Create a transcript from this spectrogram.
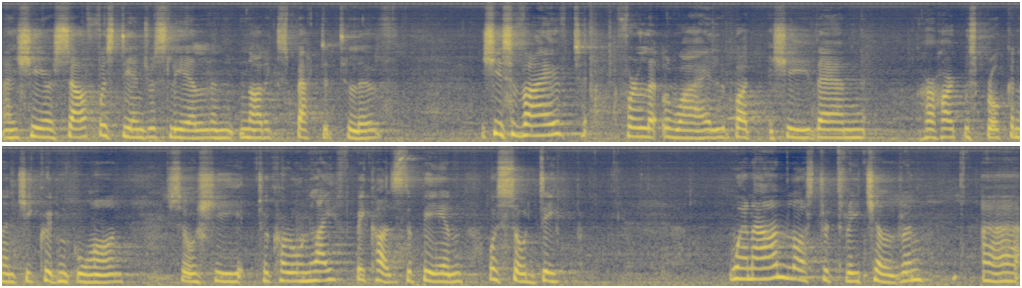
And she herself was dangerously ill and not expected to live. She survived for a little while, but she then, her heart was broken and she couldn't go on. So she took her own life because the pain was so deep. When Anne lost her three children, uh,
